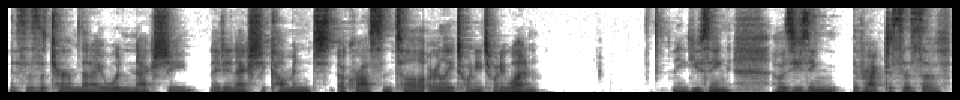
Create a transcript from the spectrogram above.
This is a term that I wouldn't actually, I didn't actually come in, across until early 2021. Using, I was using the practices of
